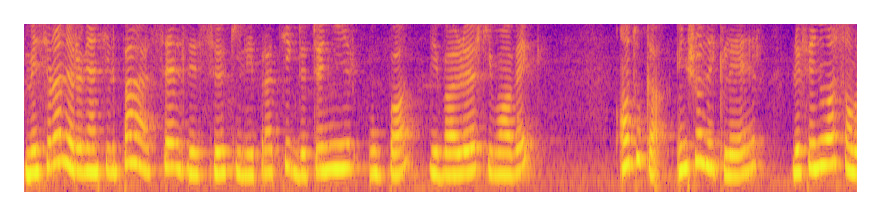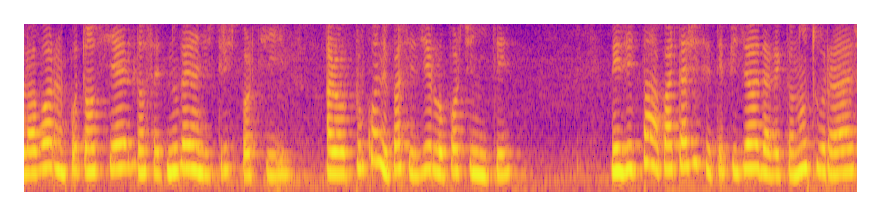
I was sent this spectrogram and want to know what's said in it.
Mais cela ne revient-il pas à celles et ceux qui les pratiquent de tenir ou pas les valeurs qui vont avec? En tout cas, une chose est claire, le Fénois semble avoir un potentiel dans cette nouvelle industrie sportive. Alors pourquoi ne pas saisir l'opportunité? N'hésite pas à partager cet épisode avec ton entourage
